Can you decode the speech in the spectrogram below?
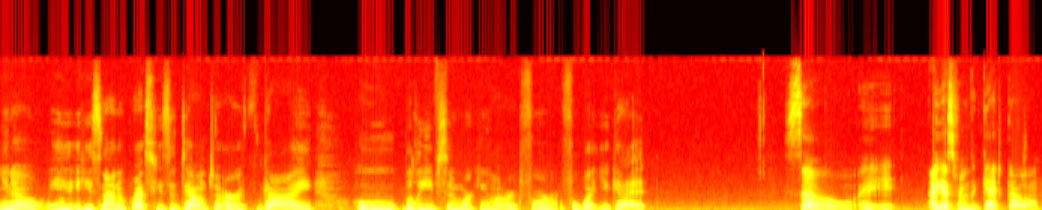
You know, he, he's not impressed. He's a down to earth guy who believes in working hard for, for what you get. So it, I guess from the get go,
